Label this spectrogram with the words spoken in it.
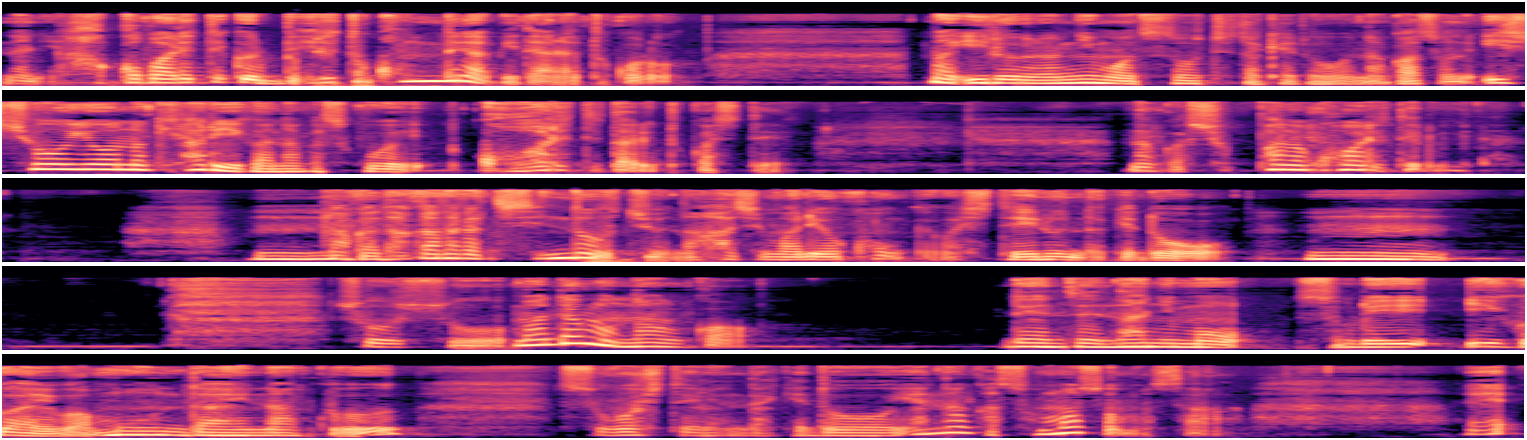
何運ばれてくるベルトコンベヤみたいなところ。まあいろいろ荷物取ってたけど、なんかその衣装用のキャリーがなんかすごい壊れてたりとかして、なんかしょっぱな壊れてるみたいな。うん、なんかなかなか珍道中な始まりを今回はしているんだけど、うん。そうそう。まあでもなんか、全然何もそれ以外は問題なく過ごしてるんだけど、いやなんかそもそもさ、え、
